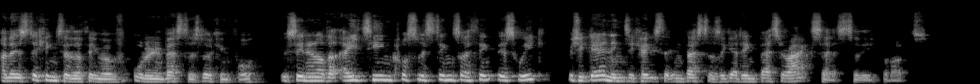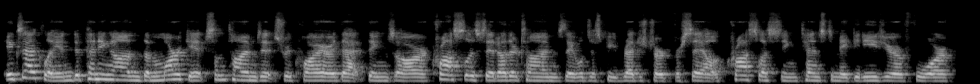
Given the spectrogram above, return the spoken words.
And then sticking to the theme of what are investors looking for, we've seen another 18 cross listings, I think, this week, which again indicates that investors are getting better access to these products. Exactly. And depending on the market, sometimes it's required that things are cross listed. Other times they will just be registered for sale. Cross listing tends to make it easier for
